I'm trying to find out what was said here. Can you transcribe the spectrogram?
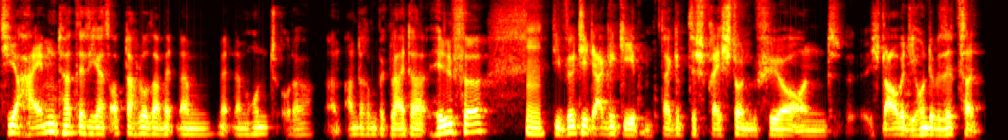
Tierheimen tatsächlich als Obdachloser mit einem mit einem Hund oder einem anderen Begleiter Hilfe. Hm. Die wird dir da gegeben. Da gibt es Sprechstunden für und ich glaube, die Hundebesitzer,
